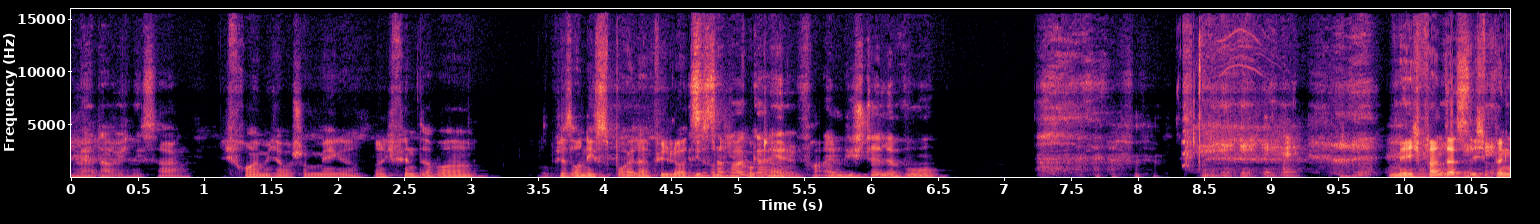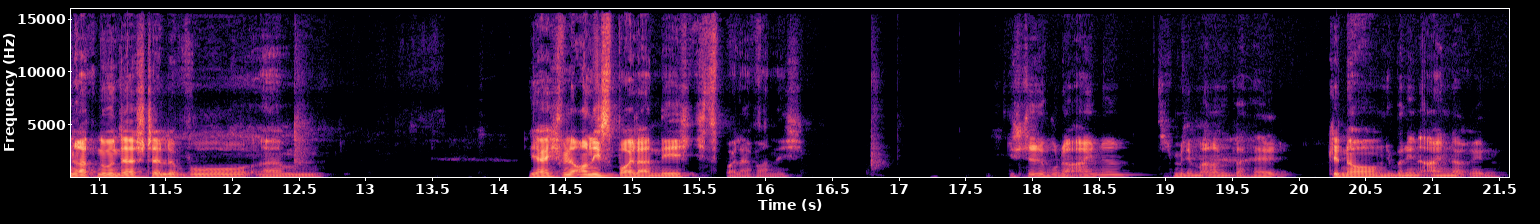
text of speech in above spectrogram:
Mehr darf ich nicht sagen. Ich freue mich aber schon mega. Und ich finde aber, ich will es auch nicht spoilern für die Leute, die es noch nicht aber geil. Haben. Vor allem die Stelle, wo. nee, ich fand das, ich bin gerade nur in der Stelle, wo. Ähm, ja, ich will auch nicht spoilern. Nee, ich spoilere einfach nicht. Die Stelle, wo der eine sich mit dem anderen unterhält. Genau. Und über den einen da reden.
